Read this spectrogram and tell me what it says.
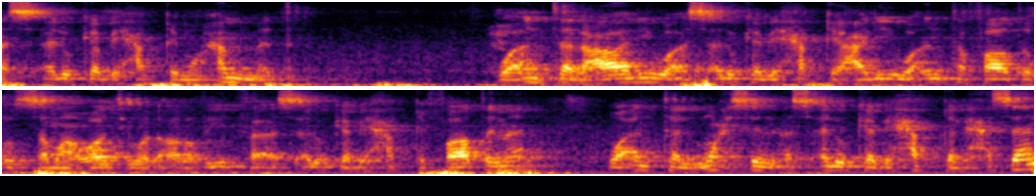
أسألك بحق محمد وأنت العالي وأسألك بحق علي وأنت فاطر السماوات والأرضين فأسألك بحق فاطمة وأنت المحسن أسألك بحق الحسن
